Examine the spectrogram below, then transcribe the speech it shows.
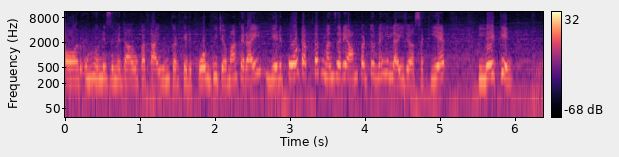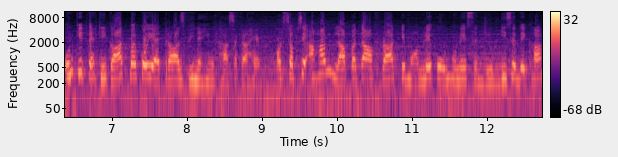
और उन्होंने जिम्मेदारों का तयन करके रिपोर्ट भी जमा कराई। ये रिपोर्ट अब तक मंजर आम पर तो नहीं लाई जा सकी है, लेकिन उनकी तहकीकत पर कोई एतराज़ भी नहीं उठा सका है। और सबसे अहम लापता अफराद के मामले को उन्होंने संजीदगी से देखा।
